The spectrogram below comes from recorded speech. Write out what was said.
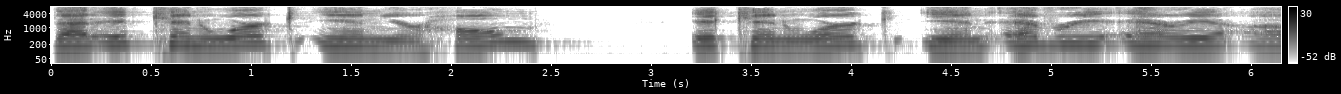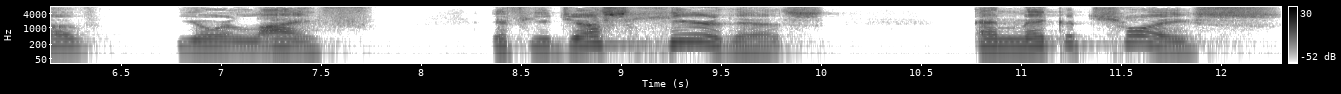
that it can work in your home, it can work in every area of your life. If you just hear this and make a choice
